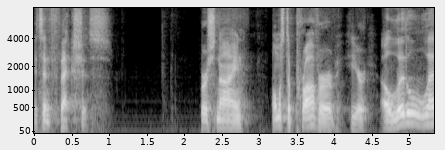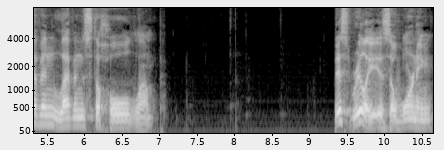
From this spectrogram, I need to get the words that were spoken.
It's infectious. Verse 9, almost a proverb here a little leaven leavens the whole lump. This really is a warning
